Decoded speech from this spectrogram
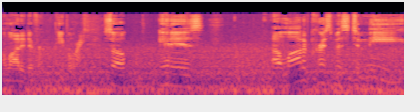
a lot of different people. Right. So it is a lot of Christmas to me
